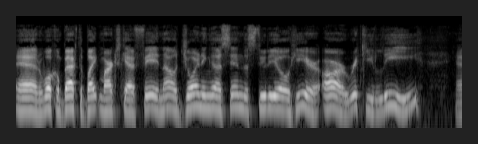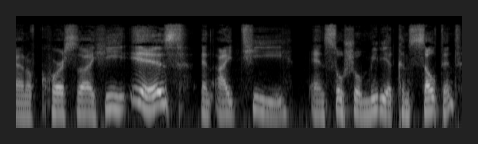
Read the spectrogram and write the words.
And welcome back to Bytemarks Cafe. Now joining us in the studio here are Ricky Lee, and of course uh, he is an IT and social media consultant.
